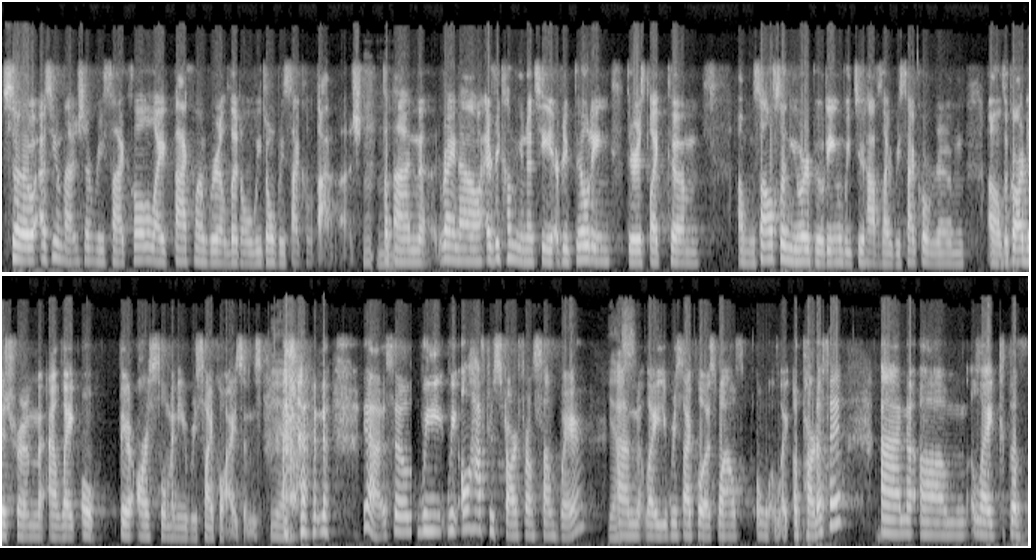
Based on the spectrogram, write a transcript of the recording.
So, as you mentioned, recycle, like back when we were little, we don't recycle that much. But then right now, every community, every building, there's like, um, um, some of the newer building, we do have like recycle room, uh, the garbage room, and like, oh, there are so many recycle items. Yeah. and yeah, so we we all have to start from somewhere Yes. and like recycle as well, like a part of it. And um, like the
